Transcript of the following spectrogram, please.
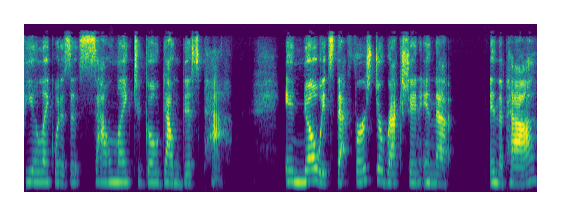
feel like? What does it sound like to go down this path? And know it's that first direction in that in the path.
